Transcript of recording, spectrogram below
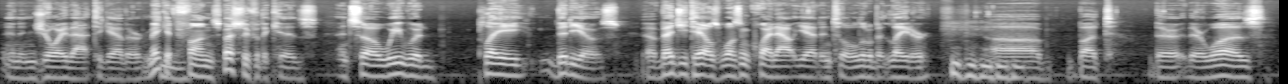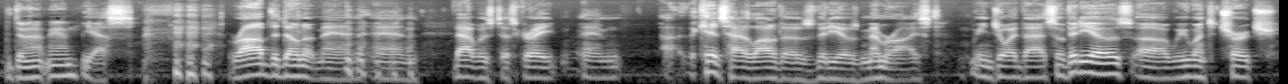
and enjoy that together. Make it fun, especially for the kids. And so we would play videos. Uh, Veggie Tales wasn't quite out yet until a little bit later, uh, but there there was The Donut Man. Yes. Rob the Donut Man. And that was just great. And uh, the kids had a lot of those videos memorized. We enjoyed that. So, videos, uh, we went to church,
